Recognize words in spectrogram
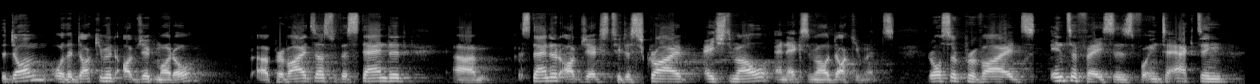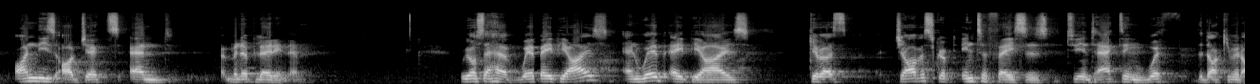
The DOM, or the Document Object Model, uh, provides us with a standard, um, standard objects to describe HTML and XML documents. It also provides interfaces for interacting on these objects and manipulating them. We also have web APIs, and web APIs give us JavaScript interfaces to interacting with the document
